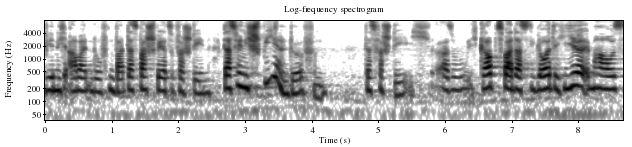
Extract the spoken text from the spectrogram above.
wir nicht arbeiten durften, war, das war schwer zu verstehen. Dass wir nicht spielen dürfen, das verstehe ich. Also ich glaube zwar, dass die Leute hier im Haus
